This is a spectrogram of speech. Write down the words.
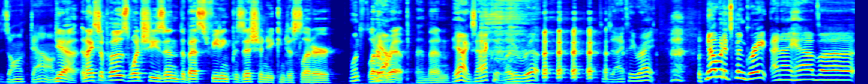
zonked out. Yeah, and I suppose once she's in the best feeding position, you can just let her Once- let yeah. her rip, and then Yeah, exactly. Let her rip. That's exactly right. No, but it's been great, and I have. uh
